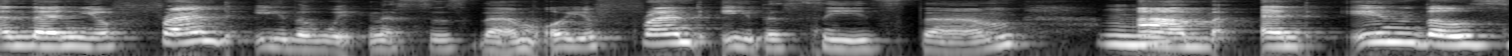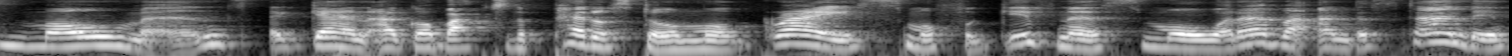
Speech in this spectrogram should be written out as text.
and then your friend either witnesses them or your friend either sees them, um, and in those moments, again, I go back to the pedestal: more grace, more forgiveness, more whatever, understanding.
